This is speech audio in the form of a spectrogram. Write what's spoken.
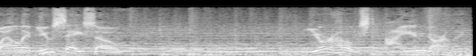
Well, if you say so, your host, Ian Garlic.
